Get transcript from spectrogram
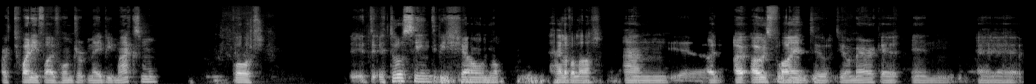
or twenty five hundred maybe maximum. But it, it does seem to be showing up a hell of a lot. And yeah. I, I, I was flying to, to America in uh,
